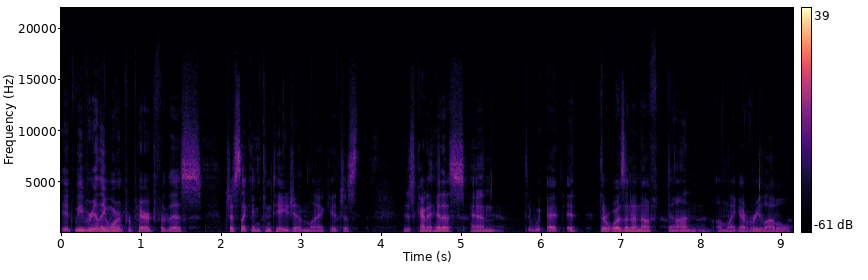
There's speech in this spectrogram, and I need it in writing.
it we really weren't prepared for this. Just like in Contagion, like it just it just kind of hit us, and it, it, there wasn't enough done on like every level.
